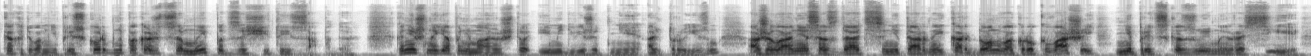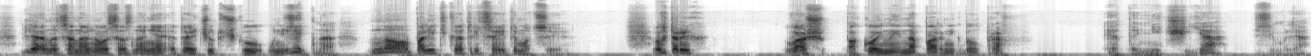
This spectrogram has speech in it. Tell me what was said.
как это вам не прискорбно покажется, мы под защитой Запада. Конечно, я понимаю, что ими движет не альтруизм, а желание создать санитарный кордон вокруг вашей непредсказуемой России. Для национального сознания это чуточку унизительно, но политика отрицает эмоции. Во-вторых, ваш покойный напарник был прав. Это ничья земля.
